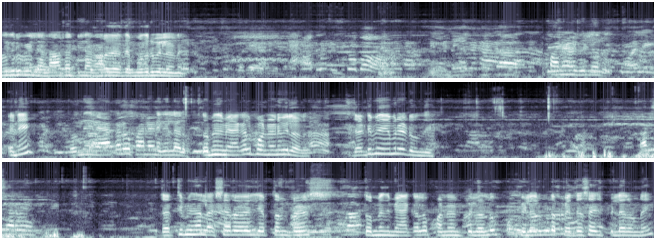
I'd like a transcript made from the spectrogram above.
ముదురు పిల్ల లాదా పిల్ల కాదు అదే అదే ముదురు పిల్లనే పన్నెండు పిల్లలు. తొమ్మిది మేకలు పన్నెండు పిల్లలు. తొమ్మిది మేకలు పన్నెండు పిల్లలు. జంటి మీద ఏం రేటు ఉంది? జట్టి మీద లక్ష అరవై వేలు చెప్తాను ఫ్రెండ్స్. తొమ్మిది మేకలు పన్నెండు పిల్లలు. పిల్లలు కూడా పెద్ద సైజు పిల్లలు ఉన్నాయి.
